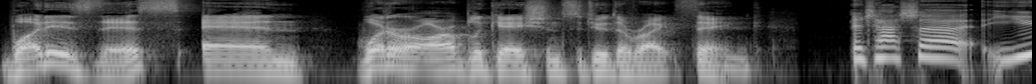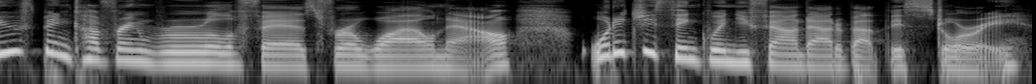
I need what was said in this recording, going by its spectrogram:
what is this and what are our obligations to do the right thing? Natasha, you've been covering rural affairs for a while now. What did you think when you found out about this story?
